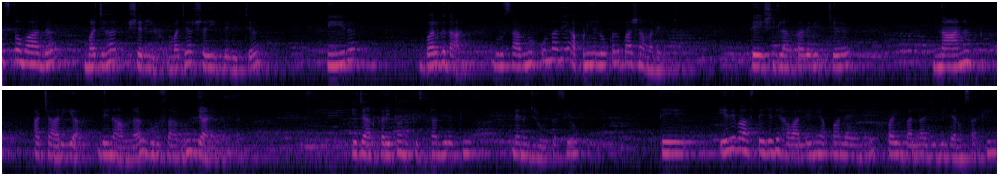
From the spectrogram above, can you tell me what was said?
ਉਸ ਤੋਂ ਬਾਅਦ ਮਜਹਰ ਸ਼ਰੀਫ ਮਜਹਰ ਸ਼ਰੀਫ ਦੇ ਵਿੱਚ ਪੀਰ ਬਲਗਦਾਨ, ਗੁਰੂ ਸਾਹਿਬ ਨੂੰ ਉਹਨਾਂ ਦੀ ਆਪਣੀਆਂ ਲੋਕਲ ਭਾਸ਼ਾਵਾਂ ਦੇ ਵਿੱਚ। ਤੇ ਸ਼੍ਰੀਲੰਕਾ ਦੇ ਵਿੱਚ ਨਾਨਕ ਆਚਾਰੀਆ ਦੇ ਨਾਮ ਨਾਲ ਗੁਰੂ ਸਾਹਿਬ ਨੂੰ ਜਾਣਿਆ ਜਾਂਦਾ ਹੈ। ਇਹ ਜਾਣਕਾਰੀ ਤੁਹਾਨੂੰ ਕਿਸ ਤਰ੍ਹਾਂ ਦੀ ਲੱਗੀ, ਮੈਨੂੰ ਜ਼ਰੂਰ ਦੱਸਿਓ। ਤੇ ਇਹਦੇ ਵਾਸਤੇ ਜਿਹੜੇ ਹਵਾਲੇ ਨੇ ਆਪਾਂ ਲਏ ਨੇ, ਭਾਈ ਬਾਲਾ ਜੀ ਦੀ ਜਨਮ ਸਾਖੀ,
